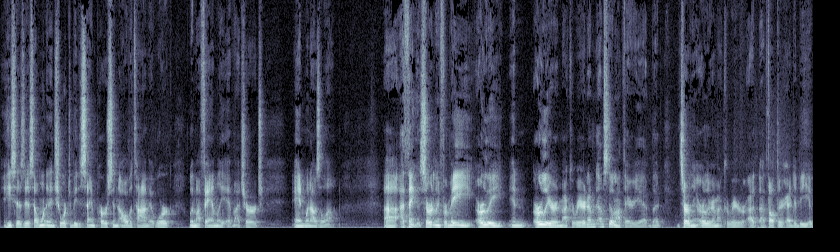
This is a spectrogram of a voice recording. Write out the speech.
he says this: I wanted in short to be the same person all the time at work, with my family, at my church, and when I was alone. Uh, I think certainly for me, early in earlier in my career, and I'm, I'm still not there yet, but certainly earlier in my career, I, I thought there had to be a,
